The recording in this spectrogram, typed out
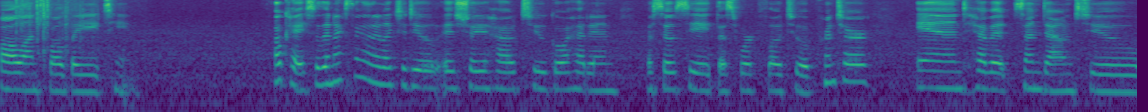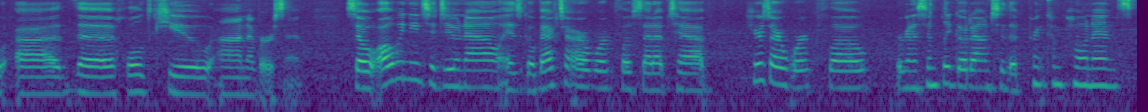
all on 12 by 18. Okay, so the next thing that I'd like to do is show you how to go ahead and associate this workflow to a printer and have it send down to uh, the hold queue on a Versant. So all we need to do now is go back to our workflow setup tab. Here's our workflow. We're going to simply go down to the print components.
